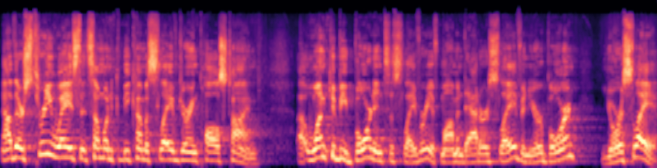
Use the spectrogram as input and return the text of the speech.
Now, there's three ways that someone could become a slave during Paul's time. Uh, one could be born into slavery. If mom and dad are a slave and you're born, you're a slave.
